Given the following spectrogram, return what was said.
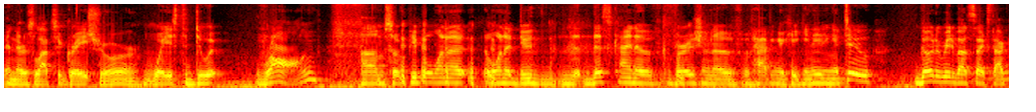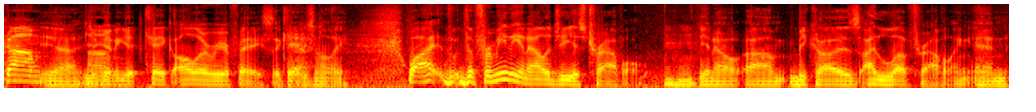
and there's lots of great Sure. ways to do it wrong um, so if people want to want to do th- this kind of version of, of having your cake and eating it too go to reidaboutsex.com Yeah, you're Um, going to get cake all over your face occasionally. Well, I, the, for me, the analogy is travel. Mm-hmm. You know, um, because I love traveling, and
